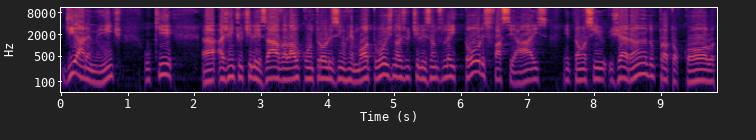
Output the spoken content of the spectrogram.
diariamente. O que uh, a gente utilizava lá o controlezinho remoto, hoje nós utilizamos leitores faciais. Então, assim, gerando protocolo,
